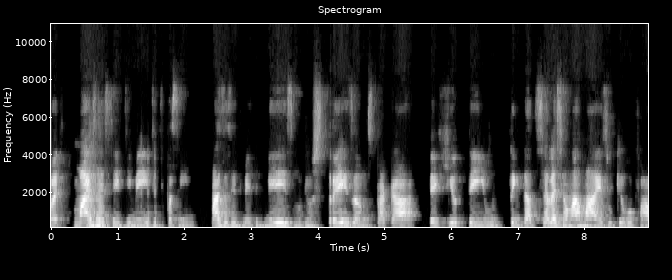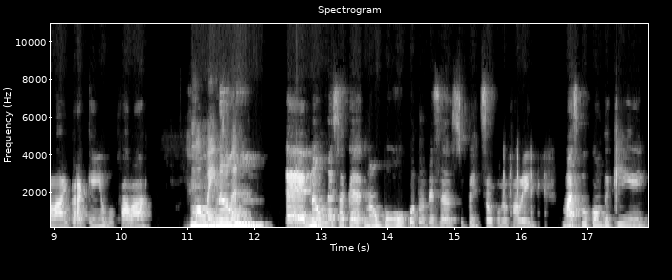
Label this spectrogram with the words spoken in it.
Mas mais recentemente, tipo assim, mais recentemente mesmo, de uns três anos para cá, é que eu tenho tentado selecionar mais o que eu vou falar e para quem eu vou falar. Um momento, não, né? É, não nessa, não por conta dessa superstição, como eu falei, mas por conta que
